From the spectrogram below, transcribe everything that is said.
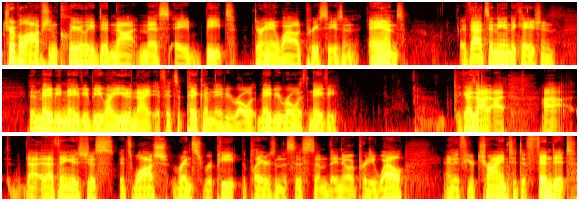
Triple option clearly did not miss a beat during a wild preseason. And if that's any indication, then maybe Navy BYU tonight. If it's a pick 'em, maybe roll maybe roll with Navy. Because I, I, I that that thing is just it's wash, rinse, repeat. The players in the system they know it pretty well. And if you're trying to defend it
